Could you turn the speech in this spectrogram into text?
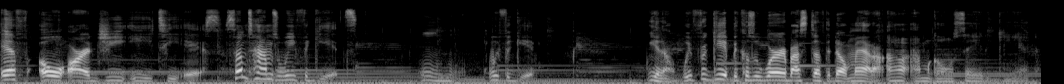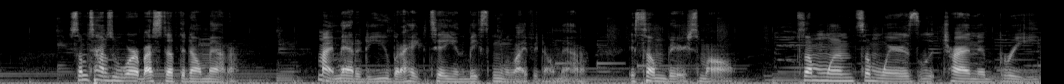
F O R G E T S. Sometimes we forget. Mm-hmm. We forget you know, we forget because we worry about stuff that don't matter. I, I'm gonna say it again. Sometimes we worry about stuff that don't matter. It might matter to you, but I hate to tell you, in the big scheme of life, it don't matter. It's something very small. Someone somewhere is trying to breathe.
